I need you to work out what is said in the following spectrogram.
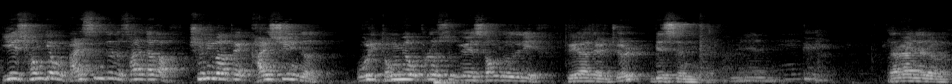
이 성경 말씀대로 살다가 주님 앞에 갈 수 있는 우리 동명 플러스 교회 성도들이 되어야 될 줄 믿습니다. 사랑하는 여러분,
